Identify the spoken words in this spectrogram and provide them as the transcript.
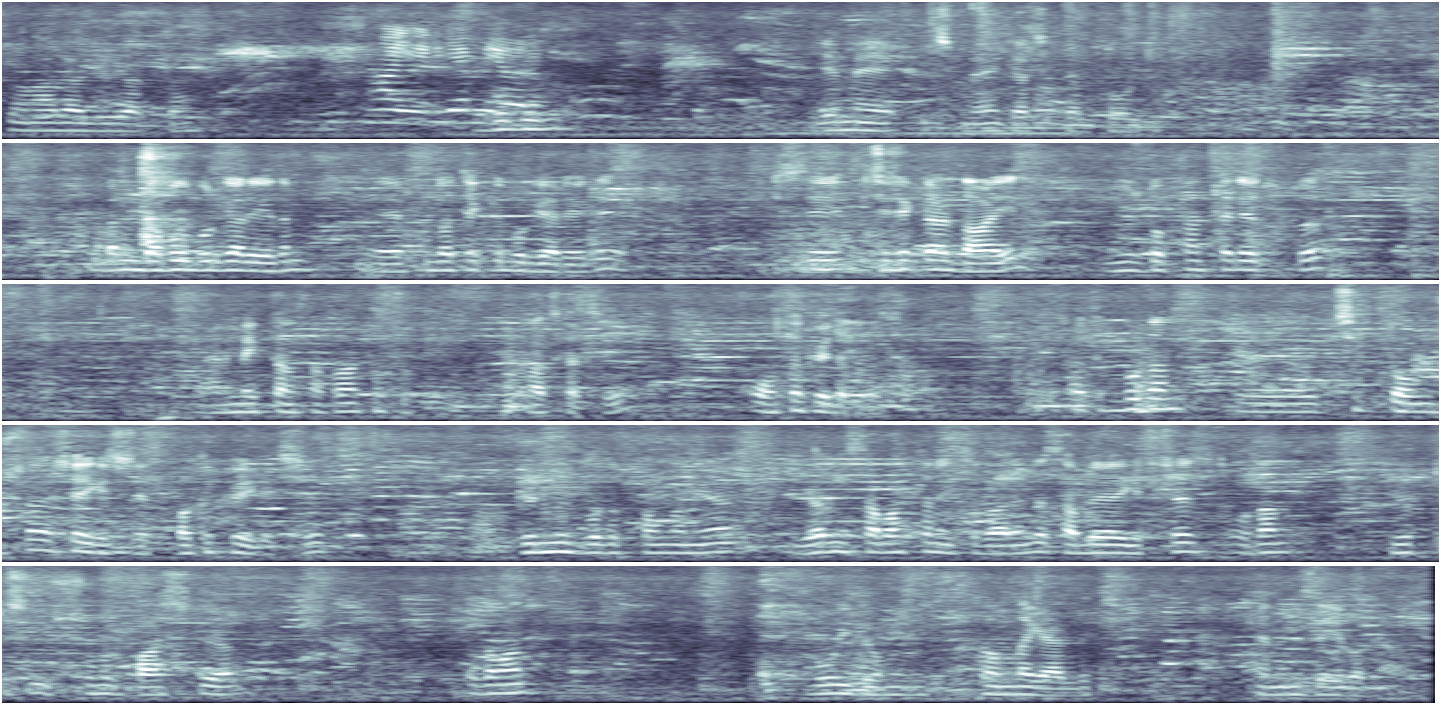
Şu an hala Rüyak'ta. Hayır yemiyorum. Bugün yeme içmeye gerçekten doyduk. Ben double burger yedim. E, Funda tekli burger yedi. İkisi içecekler dahil. 190 TL tuttu. Yani McDonald's'tan falan çok çok iyi. Kat kat iyi. Ortaköy'de burası. Artık buradan e, çift dolmuşla şey geçeceğiz, Bakırköy'e geçeceğiz. Günümüz burada sonlanıyor. Yarın sabahtan itibaren de Sabiha'ya geçeceğiz. Oradan yurt dışı uçuşumuz başlıyor. O zaman bu videomuzun sonuna geldik. Kendinize iyi bakın.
